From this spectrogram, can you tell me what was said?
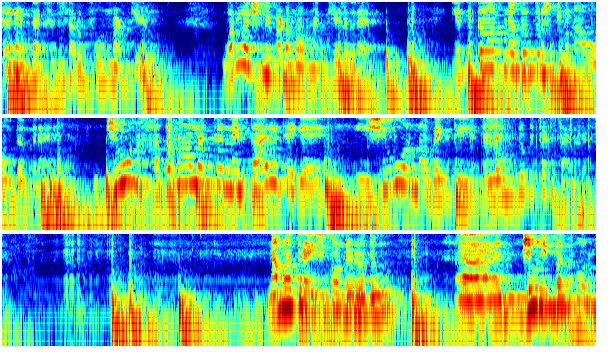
ಡೈರೆಕ್ಟಾಗಿ ಸೆನ್ಸಾರ್ಗೆ ಫೋನ್ ಮಾಡಿ ಕೇಳು. ವರಲಕ್ಷ್ಮಿ ಮೇಡಮ್ ಅವ್ರನ್ನ ಕೇಳಿದ್ರೆ ಎಂಥ ದೃಷ್ಟಿ ನಾವು ಅಂತಂದರೆ, ಜೂನ್ ಹದಿನಾಲ್ಕನೇ ತಾರೀಕಿಗೆ ಈ ಶಿವು ಅನ್ನೋ ವ್ಯಕ್ತಿ ಅಲ್ಲಿ ಹೋಗಿ ದುಡ್ಡು ಕಟ್ತಾ ಇದ್ದಾರೆ ಸರ್. ನಮ್ಮ ಹತ್ರ ಇಸ್ಕೊಂಡಿರೋದು ಜೂನ್ ಇಪ್ಪತ್ತ್ಮೂರು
